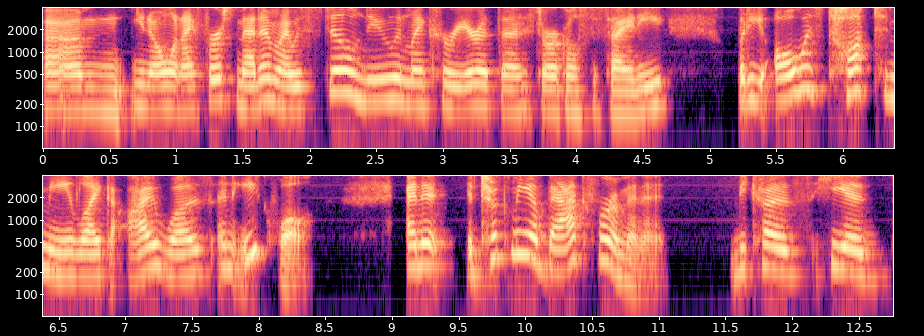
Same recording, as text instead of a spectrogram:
Um, you know, when I first met him, I was still new in my career at the Historical Society, but he always talked to me like I was an equal. And it, it took me aback for a minute because he had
